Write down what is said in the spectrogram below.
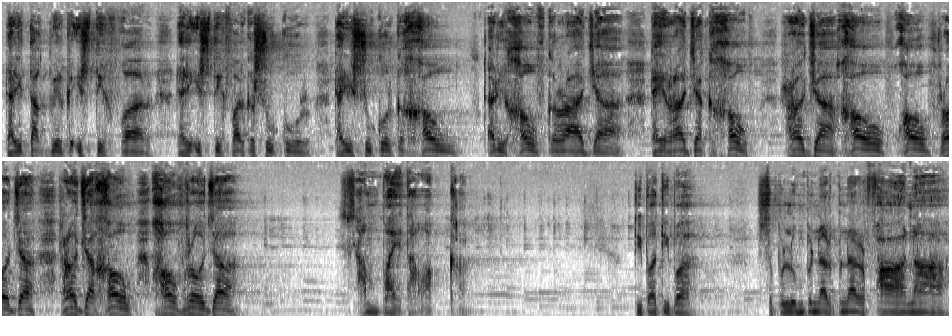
dari takbir ke istighfar dari istighfar ke syukur dari syukur ke khauf dari khauf ke raja dari raja ke khauf raja khauf khauf raja raja khauf khauf raja. Sampai tawakal. Tiba-tiba sebelum benar-benar fana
